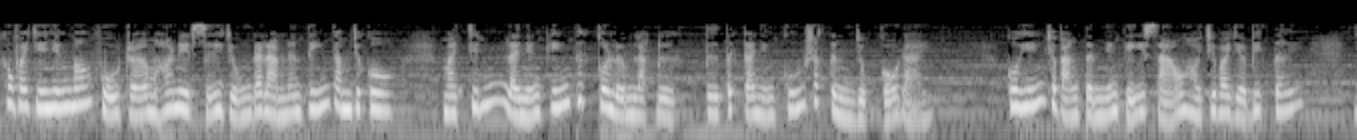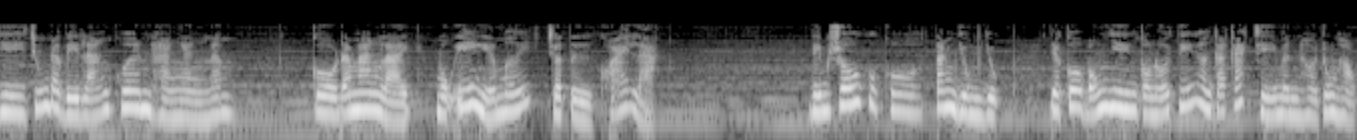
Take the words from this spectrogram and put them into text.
Không phải chỉ những món phụ trợ mà Honey sử dụng đã làm nên tiếng tâm cho cô, mà chính là những kiến thức cô lượm lạc được từ tất cả những cuốn sách tình dục cổ đại. Cô hiến cho bạn tình những kỹ xảo họ chưa bao giờ biết tới, vì chúng đã bị lãng quên hàng ngàn năm. Cô đã mang lại một ý nghĩa mới cho từ khoái lạc. Điểm số của cô tăng dùng dục và cô bỗng nhiên còn nổi tiếng hơn cả các chị mình hồi trung học.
